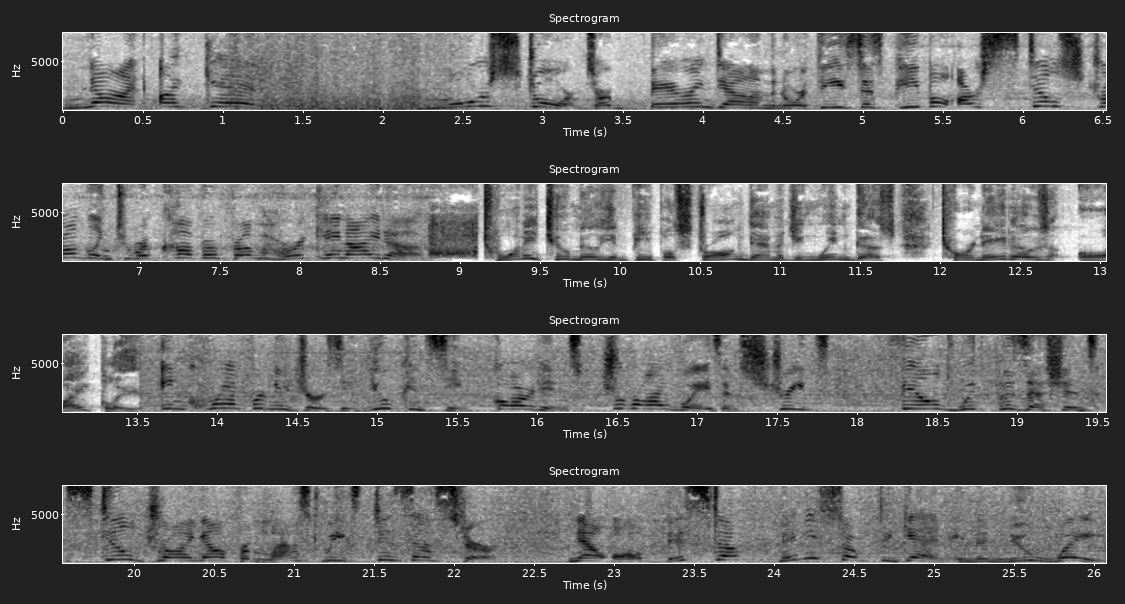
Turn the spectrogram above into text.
Not again. More storms are bearing down on the Northeast as people are still struggling to recover from Hurricane Ida. 22 million people, strong damaging wind gusts, tornadoes likely. In Cranford, New Jersey, you can see gardens, driveways, and streets filled with possessions still drying out from last week's disaster. Now, all this stuff may be soaked again in the new wave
